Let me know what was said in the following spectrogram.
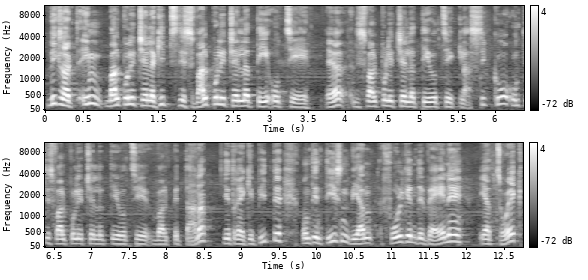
Wie gesagt, im Valpolicella gibt es das Valpolicella DOC, ja, das Valpolicella DOC Classico und das Valpolicella DOC Valpetana, die drei Gebiete. Und in diesen werden folgende Weine erzeugt.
